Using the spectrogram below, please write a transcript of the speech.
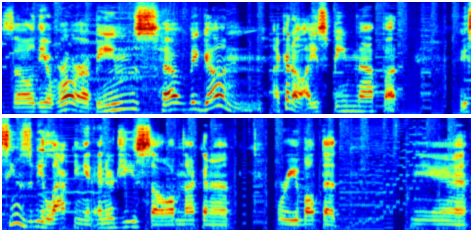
So the Aurora Beams have begun. I could have Ice Beam that, but he seems to be lacking in energy, so I'm not gonna worry about that. Yeah.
